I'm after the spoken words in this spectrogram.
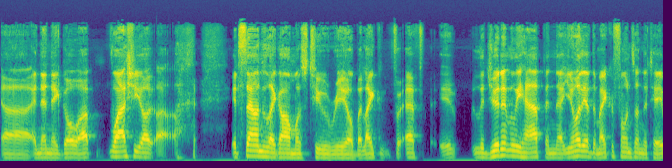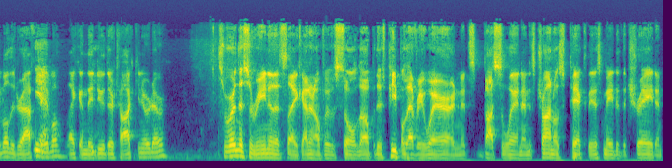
uh, and then they go up. Well, actually, uh, uh it sounds like almost too real, but like for F, it legitimately happened that you know they have the microphones on the table, the draft yeah. table, like, and they do their talking or whatever. So we're in this arena that's like I don't know if it was sold out, but there's people everywhere and it's bustling and it's Toronto's pick. They just made it the trade and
